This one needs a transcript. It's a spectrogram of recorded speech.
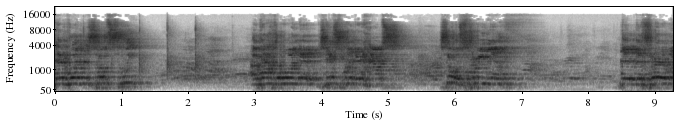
that wasn't so sweet about the one that just went in the house. So it's three left. The, the third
